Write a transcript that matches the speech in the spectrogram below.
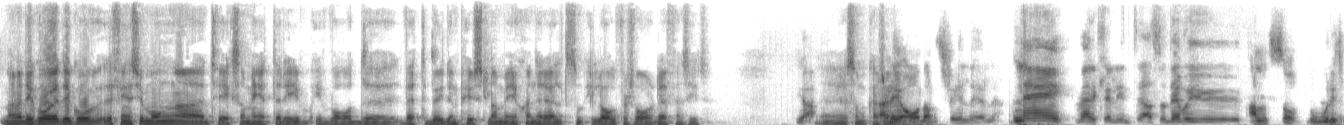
Men det, går, det, går, det finns ju många tveksamheter i, i vad eh, Vätterbygden pysslar med generellt som i lagförsvar defensivt. Ja. Eh, som kanske... Är det Adams fel det eller? Nej, verkligen inte. Alltså det var ju... Alltså, Boris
